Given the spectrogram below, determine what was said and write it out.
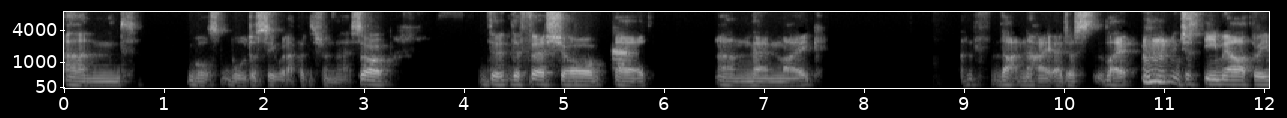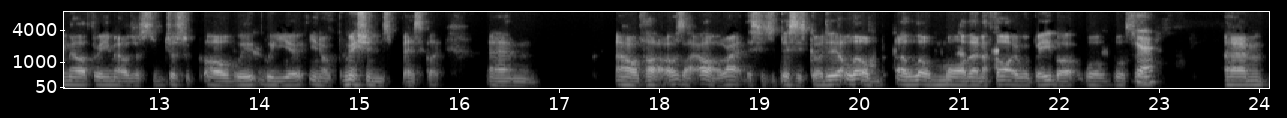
and we'll we'll just see what happens from there. So the the first show, and then like that night I just like just email after email after email just just oh we we uh, you know commissions basically um I thought I was like oh right this is this is good a little a little more than I thought it would be but we'll we'll see yeah. um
